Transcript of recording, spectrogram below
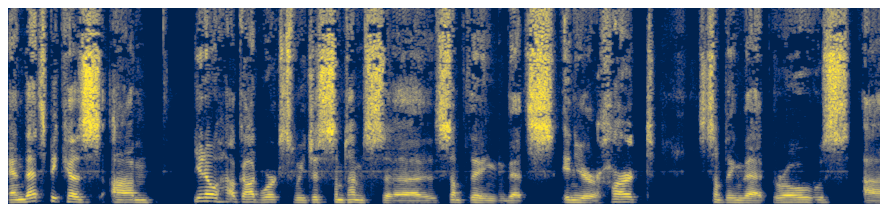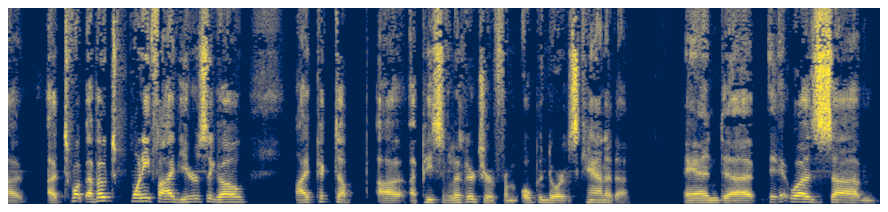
And that's because, um, you know how God works. We just sometimes, uh, something that's in your heart, something that grows. Uh, tw- about 25 years ago, I picked up uh, a piece of literature from Open Doors Canada and uh, it was um,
